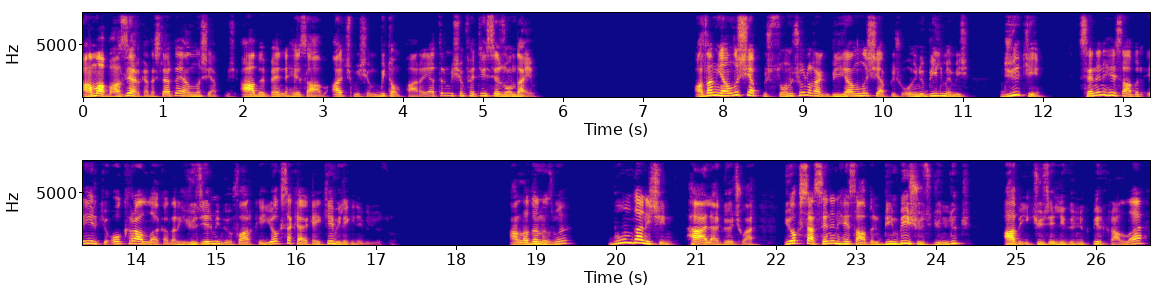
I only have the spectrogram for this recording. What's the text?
Ama bazı arkadaşlar da yanlış yapmış. Abi ben hesabı açmışım bir ton para yatırmışım fetih sezondayım. Adam yanlış yapmış. Sonuç olarak bir yanlış yapmış. Oyunu bilmemiş. Diyor ki senin hesabın eğer ki o krallığa kadar 120 gün farkı yoksa KK2'ye bile gidebiliyorsun. Anladınız mı? Bundan için hala göç var. Yoksa senin hesabın 1500 günlük abi 250 günlük bir krallığa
